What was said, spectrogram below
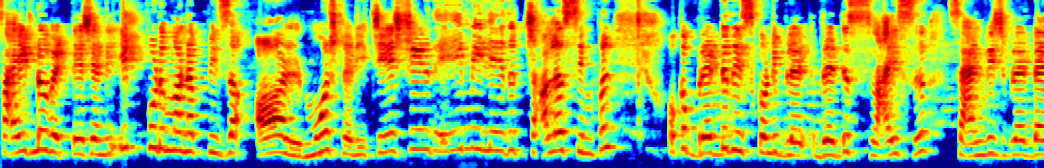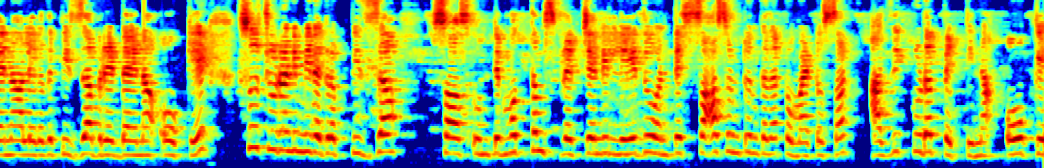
సైడ్లో పెట్టేసేయండి. ఇప్పుడు మన పిజ్జా ఆల్మోస్ట్ రెడీ చేసేది ఏమీ లేదు. చాలా సింపుల్ ఒక బ్రెడ్ తీసుకోండి. Bread bread slice sandwich bread అయినా లేకపోతే పిజ్జా బ్రెడ్ అయినా ఓకే సో చూడండి మీ దగ్గర పిజ్జా సాస్ ఉంటే మొత్తం స్ప్రెడ్ చేయండి. లేదు అంటే సాస్ ఉంటుంది కదా టొమాటో సాస్ అది కూడా పెట్టిన ఓకే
